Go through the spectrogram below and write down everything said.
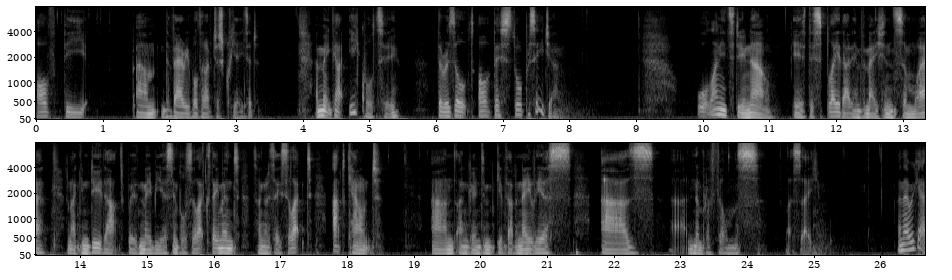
of the, um, the variable that I've just created, and make that equal to the result of this store procedure. All I need to do now is display that information somewhere and I can do that with maybe a simple select statement. So I'm going to say select at count and I'm going to give that an alias as uh, number of films let's say. And there we go.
